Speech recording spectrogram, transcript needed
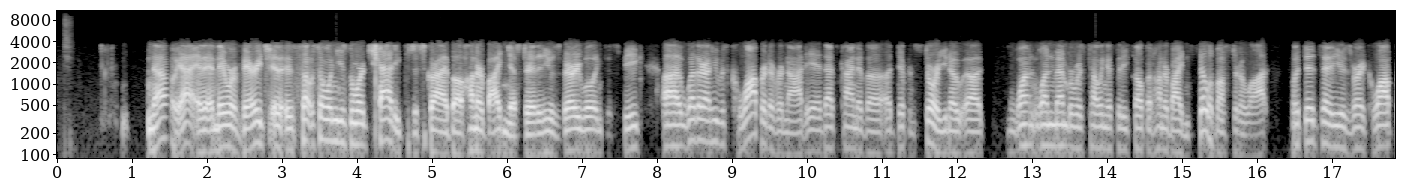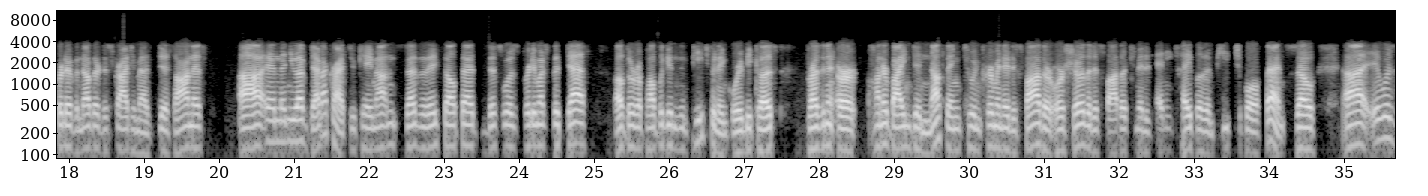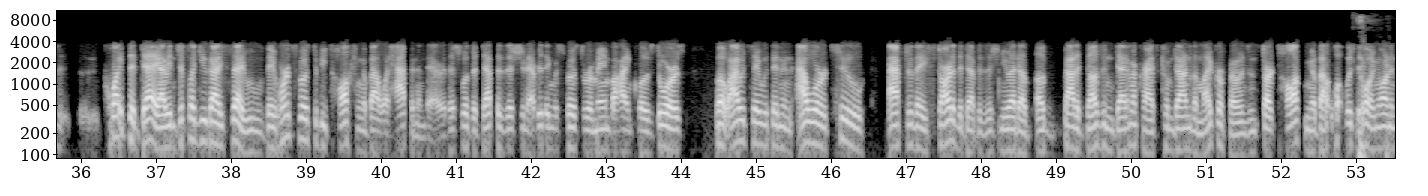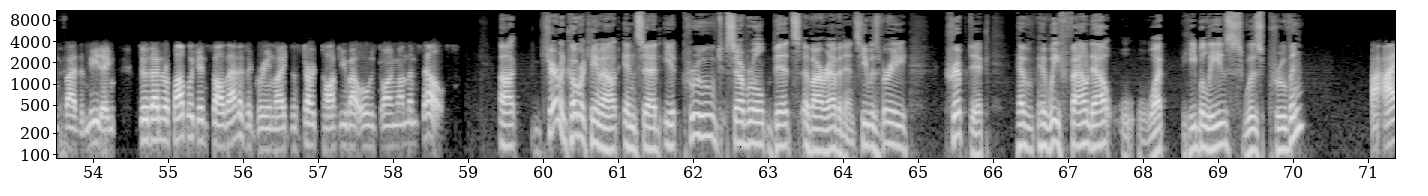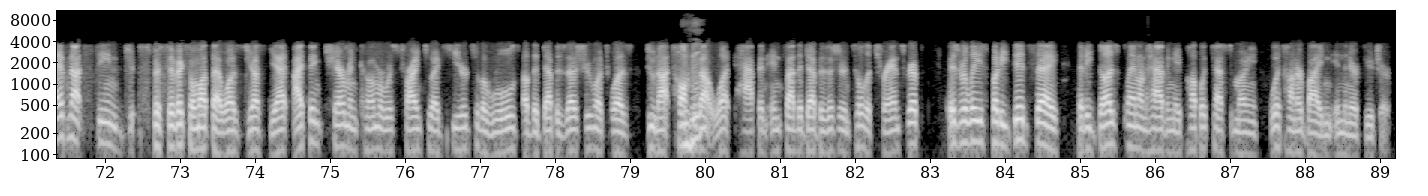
No, yeah, and, and they were very. Uh, so, someone used the word chatty to describe uh, Hunter Biden yesterday. That he was very willing to speak. Uh, whether or not he was cooperative or not, eh, that's kind of a, a different story. You know, uh, one one member was telling us that he felt that Hunter Biden filibustered a lot, but did say he was very cooperative. Another described him as dishonest. Uh, and then you have Democrats who came out and said that they felt that this was pretty much the death of the Republicans' impeachment inquiry because President or Hunter Biden did nothing to incriminate his father or show that his father committed any type of impeachable offense. So uh, it was quite the day. I mean, just like you guys said, they weren't supposed to be talking about what happened in there. This was a deposition. Everything was supposed to remain behind closed doors. But I would say within an hour or two after they started the deposition, you had a, a, about a dozen Democrats come down to the microphones and start talking about what was going on inside the meeting. So then Republicans saw that as a green light to start talking about what was going on themselves. Uh, Chairman Comer came out and said it proved several bits of our evidence. He was very cryptic. Have have we found out what he believes was proven? I have not seen specifics on what that was just yet. I think Chairman Comer was trying to adhere to the rules of the deposition, which was do not talk mm-hmm. about what happened inside the deposition until the transcript is released. But he did say that he does plan on having a public testimony with Hunter Biden in the near future.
